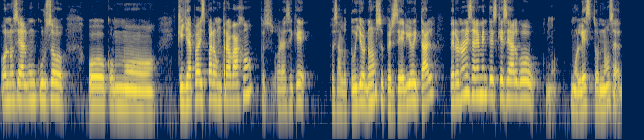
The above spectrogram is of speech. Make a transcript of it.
o no sé, algún curso o como que ya es para un trabajo, pues ahora sí que pues a lo tuyo, ¿no? Súper serio y tal, pero no necesariamente es que sea algo como molesto, ¿no? O sea,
